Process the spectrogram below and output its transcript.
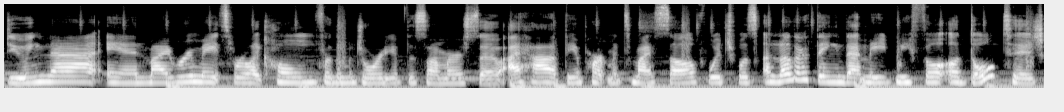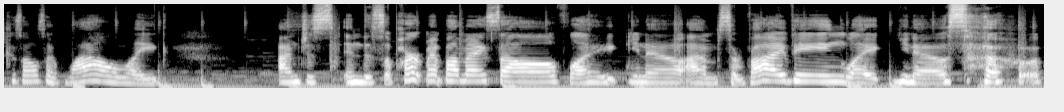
doing that. And my roommates were like home for the majority of the summer. So I had the apartment to myself, which was another thing that made me feel adultish because I was like, wow, like, I'm just in this apartment by myself, like, you know, I'm surviving, like, you know, so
